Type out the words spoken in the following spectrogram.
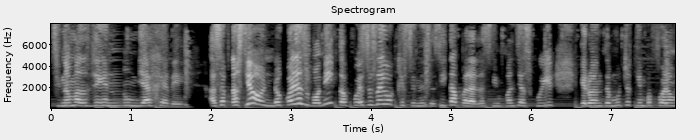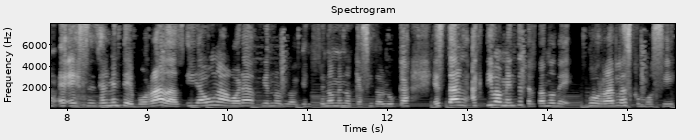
sino más bien en un viaje de aceptación, lo cual es bonito, pues es algo que se necesita para las infancias queer que durante mucho tiempo fueron eh, esencialmente borradas y aún ahora, viendo el fenómeno que ha sido Luca, están activamente tratando de borrarlas como si,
